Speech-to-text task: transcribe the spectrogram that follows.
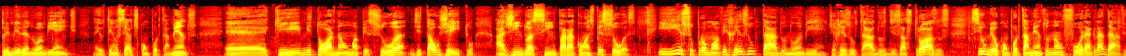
Primeiro é no ambiente. Eu tenho certos comportamentos é, que me tornam uma pessoa de tal jeito, agindo assim para com as pessoas. E isso promove resultado no ambiente, resultados desastrosos se o meu comportamento não for agradável,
